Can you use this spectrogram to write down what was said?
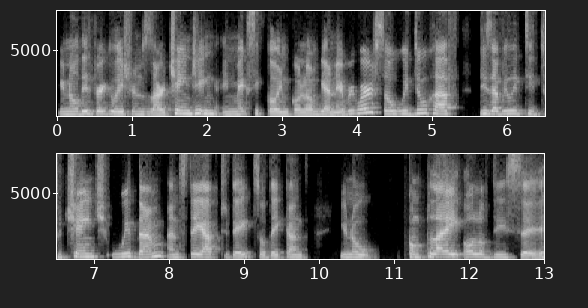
You know, these regulations are changing in Mexico, in Colombia, and everywhere. So we do have this ability to change with them and stay up to date, so they can, you know, comply all of these uh,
